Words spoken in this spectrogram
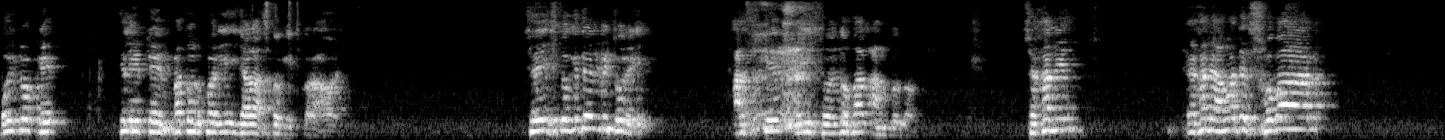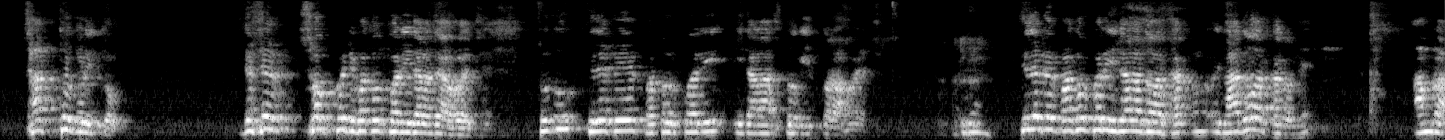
বৈঠকে সিলেটের পাথর করে যারা স্থগিত করা হয়। সেই স্থগিতের ভিতরে আজকে এই ছয় আন্দোলন। সেখানে, এখানে আমাদের সবার স্বার্থ জড়িত দেশের সব কটি পাথর কোয়ারি ইজারা দেওয়া হয়েছে? শুধু সিলেটের পাথর কোয়ারি ইজারা স্থগিত করা হয়েছে। সিলেটের পাথর কোয়ারি ইজারা দেওয়ার না দেওয়ার কারণে আমরা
